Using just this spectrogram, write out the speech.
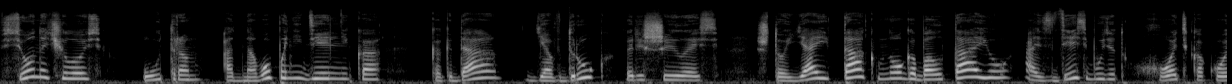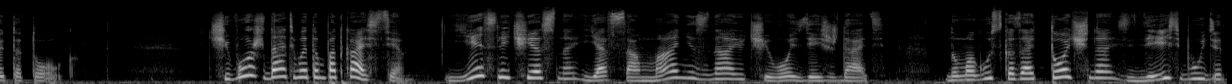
Все началось утром одного понедельника, когда я вдруг решилась, что я и так много болтаю, а здесь будет хоть какой-то толк. Чего ждать в этом подкасте? Если честно, я сама не знаю, чего здесь ждать. Но могу сказать точно, здесь будет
